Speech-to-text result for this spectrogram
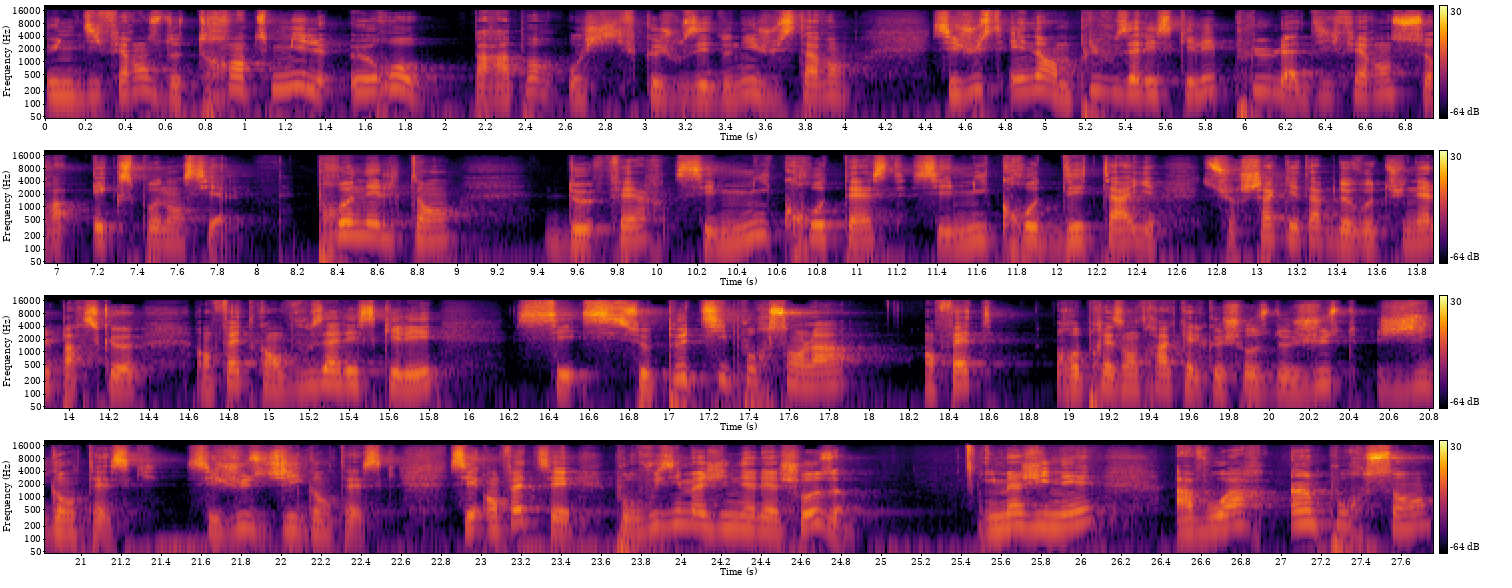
une différence de 30 000 euros par rapport au chiffre que je vous ai donné juste avant. C'est juste énorme. Plus vous allez scaler, plus la différence sera exponentielle. Prenez le temps de faire ces micro-tests, ces micro-détails sur chaque étape de votre tunnel parce que, en fait, quand vous allez scaler, c'est ce petit pourcent-là, en fait, représentera quelque chose de juste gigantesque. C'est juste gigantesque. C'est en fait, c'est pour vous imaginer les choses, imaginez avoir 1%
